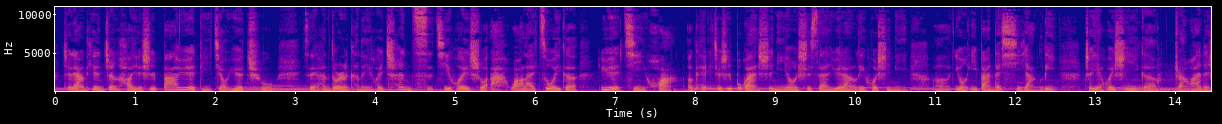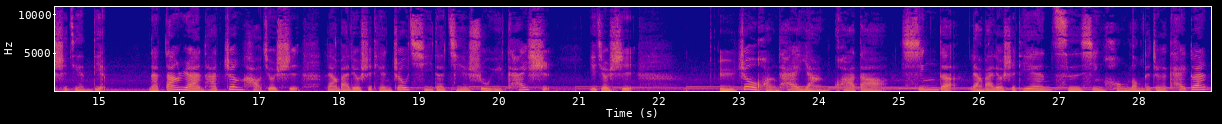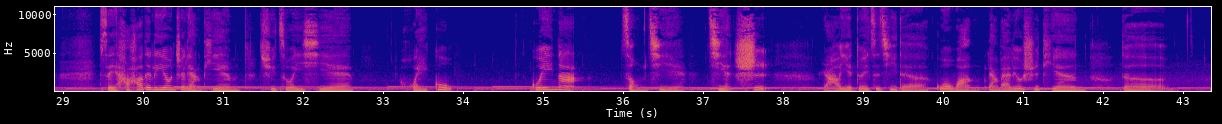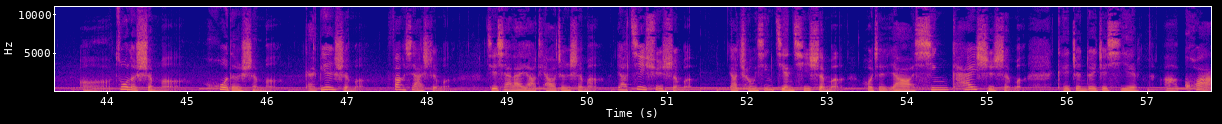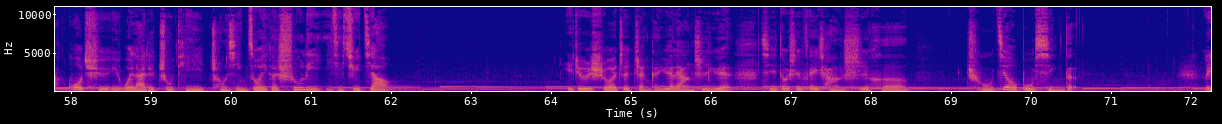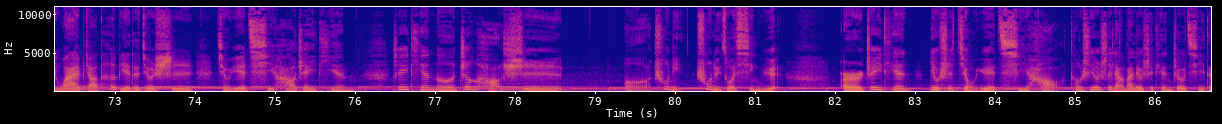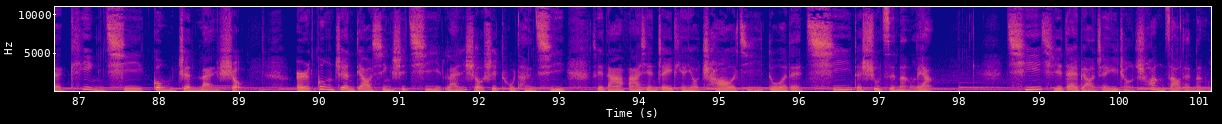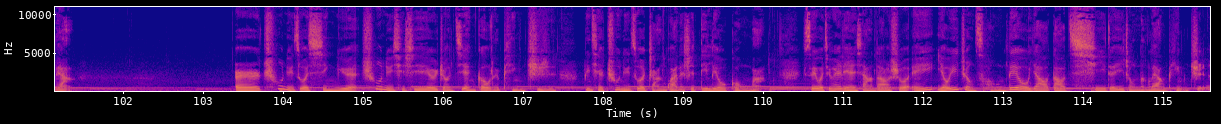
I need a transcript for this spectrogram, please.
这两天正好也是八月底九月初，所以很多人可能也会趁此机会说啊，我要来做一个月计划。OK，就是不管是你用十三月亮历，或是你呃用一般的西洋历，这也会是一个转换的时间点。那当然，它正好就是两百六十天周期的结束与开始，也就是宇宙黄太阳跨到新的两百六十天磁性红龙的这个开端。所以，好好的利用这两天去做一些回顾、归纳、总结、检视，然后也对自己的过往两百六十天的呃做了什么。获得什么，改变什么，放下什么，接下来要调整什么，要继续什么，要重新捡起什么，或者要新开始什么，可以针对这些啊跨过去与未来的主题，重新做一个梳理以及聚焦。也就是说，这整个月亮之月其实都是非常适合除旧布新的。另外比较特别的就是九月七号这一天，这一天呢正好是呃处女处女座新月，而这一天又是九月七号，同时又是两百六十天周期的 King 七共振蓝手，而共振调性是七，蓝手是图腾七，所以大家发现这一天有超级多的七的数字能量，七其实代表着一种创造的能量。而处女座新月，处女其实也有一种建构的品质，并且处女座掌管的是第六宫嘛，所以我就会联想到说，诶，有一种从六要到七的一种能量品质。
